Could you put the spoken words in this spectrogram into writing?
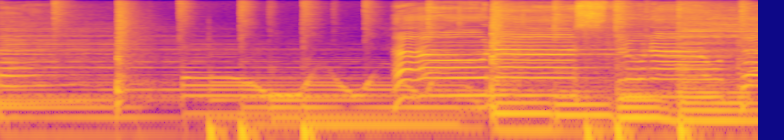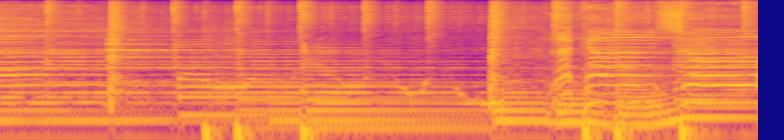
Oh a un astronauta. La cançó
